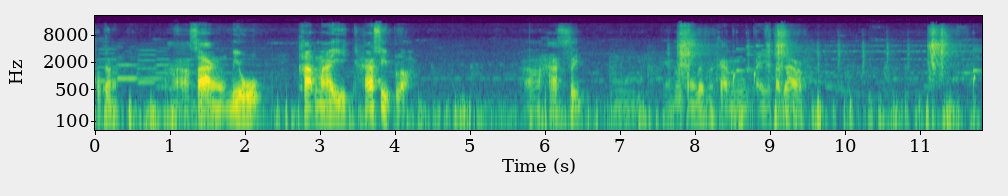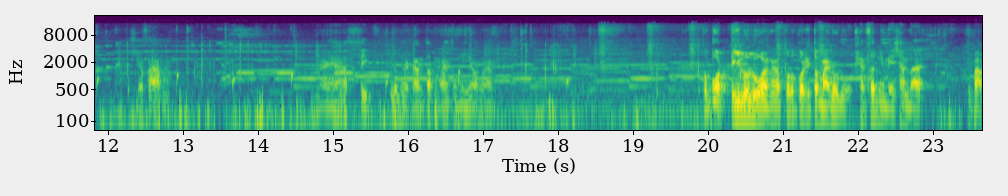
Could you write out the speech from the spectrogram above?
ครบยังอ่าสร้างบิวขาดไม้อีกห้าสิบเหรอห้าสิบงั้นก็ต้องเริ่มจากการไอ้ตัดหญ้าก่อนเคลียร์ฟาร์มไม้ห้าสิบเริ่มจากการตัดไม้ตรงนี้ก่อนว่าต้องกดตีรัวๆนะครับต้องกดที่ต้นไม้รัวๆ cancel animation ได้หรือเปล่า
